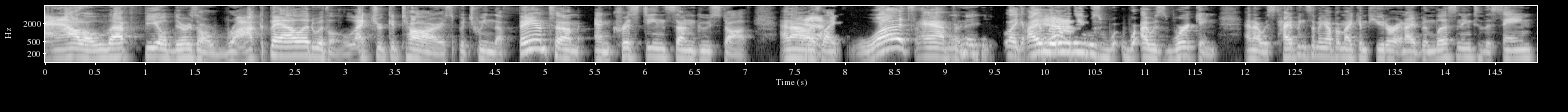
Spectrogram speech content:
and out of left field, there's a rock ballad with electric guitars between the Phantom and Christine Sun Gustav. And I yeah. was like, "What's happening?" like I yeah. literally was I was working and I was typing something up on my computer, and I'd been listening to the same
